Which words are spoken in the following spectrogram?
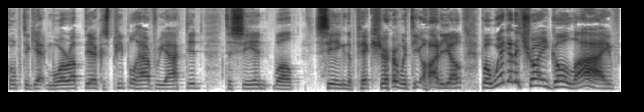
hope to get more up there because people have reacted to seeing, well, seeing the picture with the audio. But we're going to try and go live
